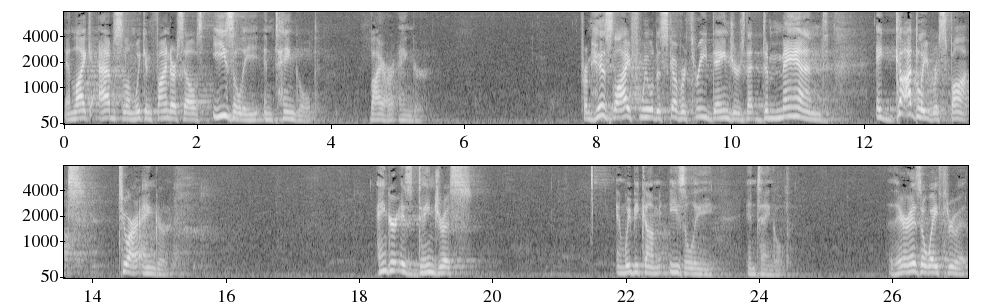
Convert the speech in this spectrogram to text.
And like Absalom, we can find ourselves easily entangled by our anger. From his life, we will discover three dangers that demand a godly response to our anger. Anger is dangerous, and we become easily entangled. There is a way through it.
